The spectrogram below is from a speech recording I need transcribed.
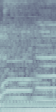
none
